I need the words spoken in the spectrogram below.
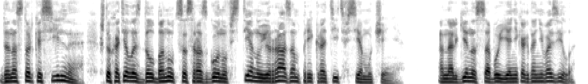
да настолько сильная, что хотелось долбануться с разгону в стену и разом прекратить все мучения. Анальгина с собой я никогда не возила,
